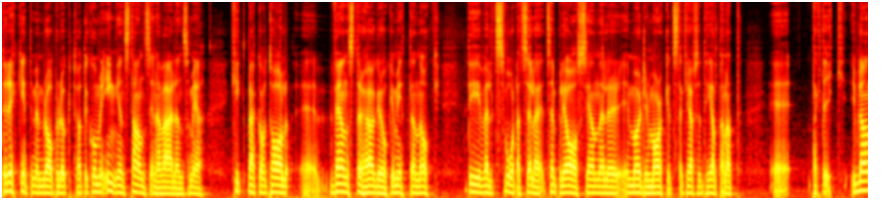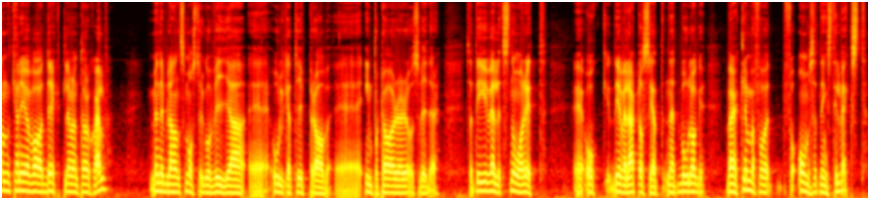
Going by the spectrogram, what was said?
Det räcker inte med en bra produkt för att det kommer ingenstans i den här världen som är kickbackavtal, eh, vänster, höger och i mitten och det är väldigt svårt att sälja till exempel i Asien eller emerging markets. Där krävs ett helt annat eh, taktik. Ibland kan det ju vara direktleverantör själv men ibland så måste det gå via eh, olika typer av eh, importörer och så vidare. Så det är ju väldigt snårigt. Eh, och det vi har lärt oss är att när ett bolag verkligen bara får, får omsättningstillväxt,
